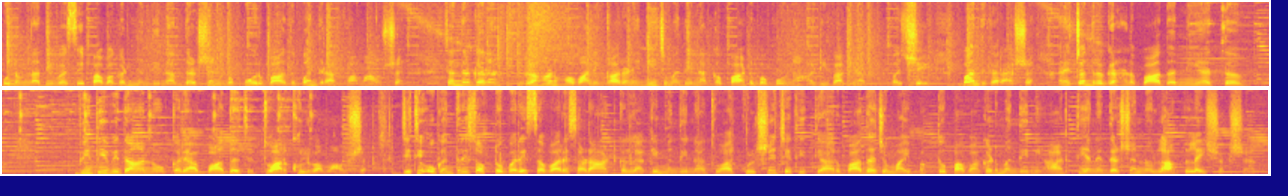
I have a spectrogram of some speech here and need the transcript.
પૂનમના દિવસે પાવાગઢ મંદિરના દર્શન બપોર બાદ બંધ રાખવામાં આવશે. ચંદ્રગ્રહણ ગ્રહણ હોવાને કારણે નીચ મંદિરના કપાટ બપોરના અઢી વાગ્યા પછી બંધ કરાશે અને ચંદ્રગ્રહણ બાદ નિયત વિધિ વિધાનો કર્યા બાદ જ દ્વાર ખોલવામાં આવશે. જેથી ઓગણત્રીસ ઓક્ટોબરે સવારે સાડા આઠ કલાકે મંદિરના દ્વાર ખુલશે. જેથી ત્યારબાદ જ માઈ ભક્તો પાવાગઢ મંદિરની આરતી અને દર્શનનો લાભ લઈ શકશે.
